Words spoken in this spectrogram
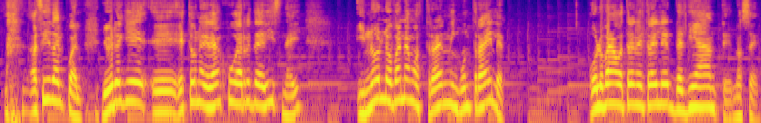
Así tal cual. Yo creo que eh, esta es una gran jugarreta de Disney. Y no lo van a mostrar en ningún tráiler. O lo van a mostrar en el tráiler del día antes, no sé.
